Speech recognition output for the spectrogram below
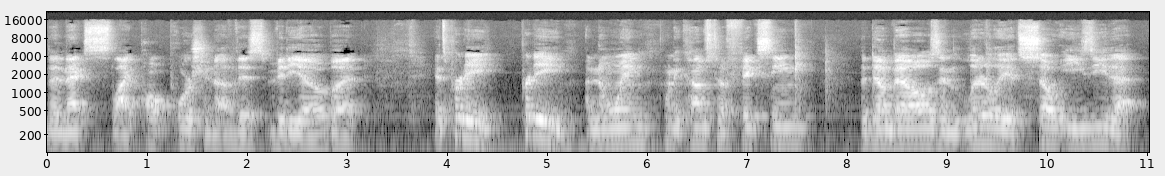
the next like portion of this video, but it's pretty pretty annoying when it comes to fixing the dumbbells and literally it's so easy that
